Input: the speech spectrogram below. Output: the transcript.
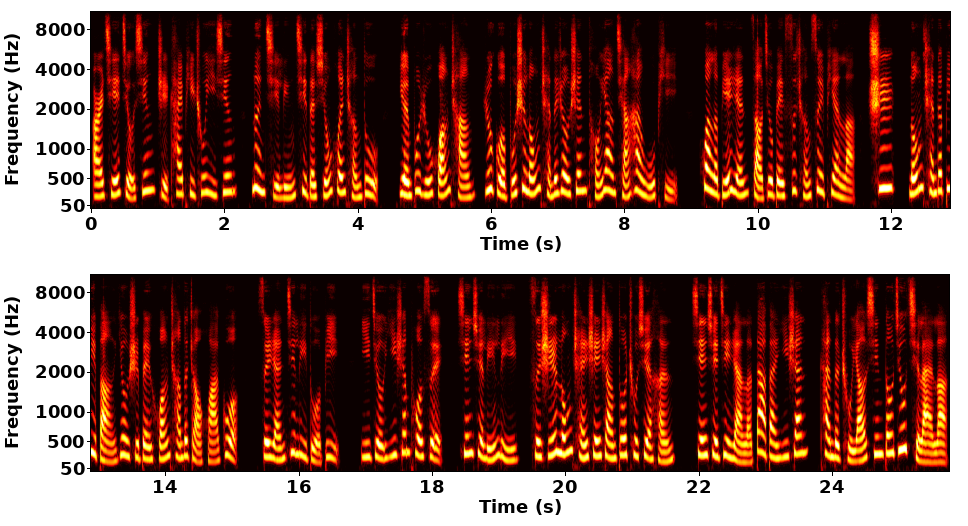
而且九星只开辟出一星，论起灵气的雄浑程度，远不如黄长。如果不是龙尘的肉身同样强悍无匹，换了别人早就被撕成碎片了。吃。龙尘的臂膀又是被黄长的爪划过，虽然尽力躲避，依旧衣衫破碎，鲜血淋漓。此时龙尘身上多处血痕，鲜血浸染了大半衣衫，看得楚瑶心都揪起来了。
